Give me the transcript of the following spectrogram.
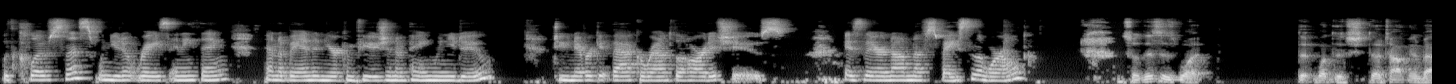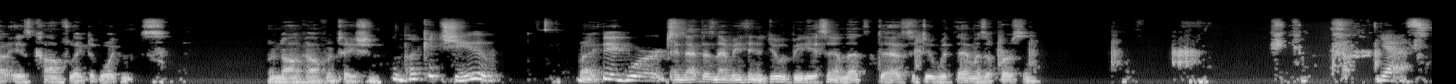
with closeness when you don't raise anything and abandon your confusion and pain when you do? Do you never get back around to the hard issues? Is there not enough space in the world? So this is what the, what the, they're talking about is conflict avoidance or non-confrontation, Look at you. Right? Big words. And that doesn't have anything to do with BDSM. That, has to do with them as a person. Yes.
